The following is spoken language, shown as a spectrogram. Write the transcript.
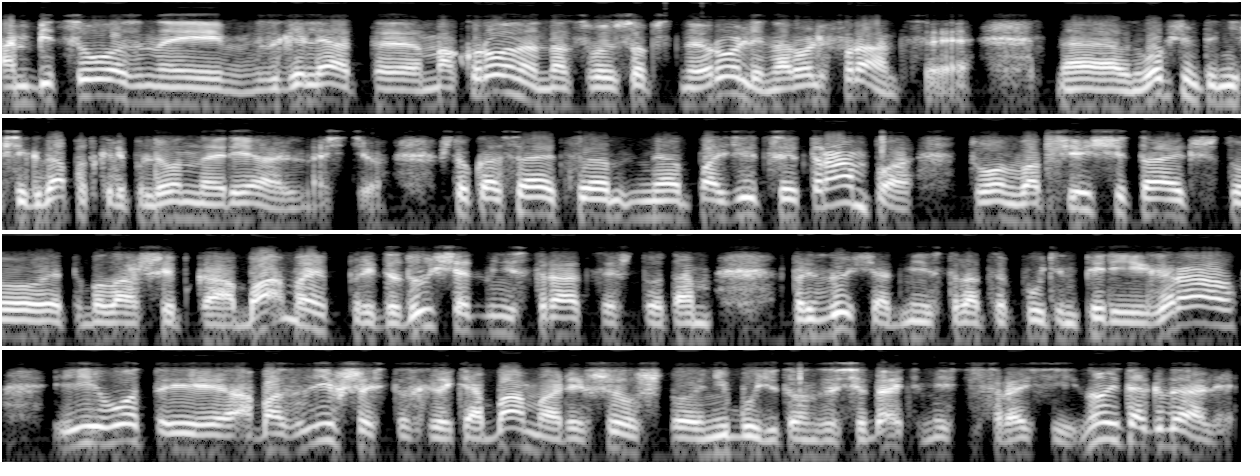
амбициозный взгляд э, Макрона на свою собственную роль и на роль Франции. Э, в общем-то, не всегда подкрепленная реальностью. Что касается э, позиции Трампа, то он вообще считает, что это была ошибка Обамы, предыдущей администрации, что там предыдущая администрация Путин переиграл, и вот и обозлившись, так сказать, Обама решил, что не будет он заседать вместе с Россией, ну и так далее.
